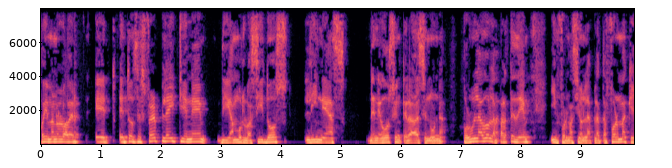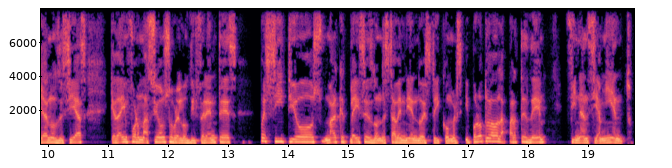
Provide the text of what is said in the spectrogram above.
Oye, Manolo, a ver, eh, entonces Fairplay tiene, digámoslo así, dos líneas de negocio integradas en una. Por un lado, la parte de información, la plataforma que ya nos decías, que da información sobre los diferentes pues sitios, marketplaces donde está vendiendo este e-commerce. Y por otro lado, la parte de financiamiento.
